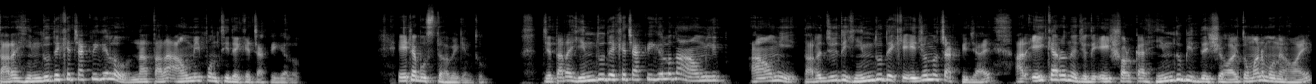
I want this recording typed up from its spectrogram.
তারা হিন্দু দেখে চাকরি গেল, না তারা আওয়ামীপন্থী দেখে চাকরি গেল? এটা বুঝতে হবে কিন্তু। যে তারা হিন্দু দেখে চাকরি গেল না, আওয়ামী লীগ, আওয়ামী, তারা যদি হিন্দু দেখে এই জন্য চাকরি যায়, আর এই কারণে যদি এই সরকার হিন্দু বিদ্বেষী হয়, তোমার মনে হয়,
